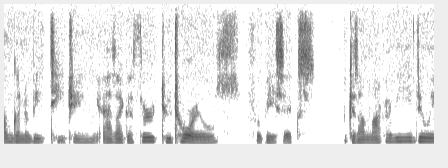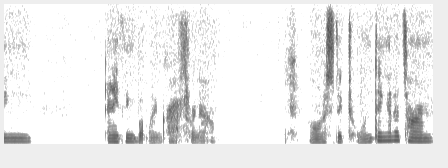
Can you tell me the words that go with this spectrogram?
I'm going to be teaching as I go through tutorials for basics because I'm not going to be doing anything but Minecraft for now. I want to stick to one thing at a time.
